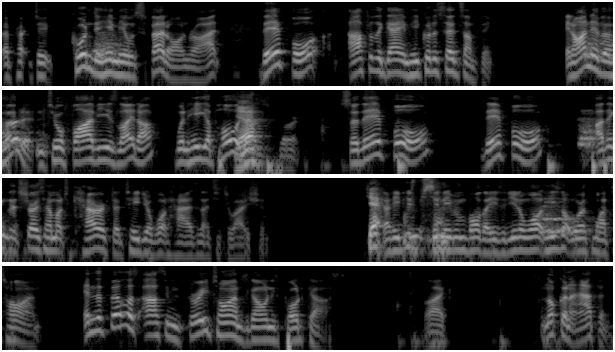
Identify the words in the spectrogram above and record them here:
according to him, he was spat on, right? Therefore, after the game, he could have said something, and I never heard it until five years later when he apologized yeah. for it. So therefore, therefore, I think that shows how much character TJ Watt has in that situation. Yeah, that he didn't, didn't, even bother. He said, "You know what? He's not worth my time." And the fellas asked him three times to go on his podcast. Like, not going to happen.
